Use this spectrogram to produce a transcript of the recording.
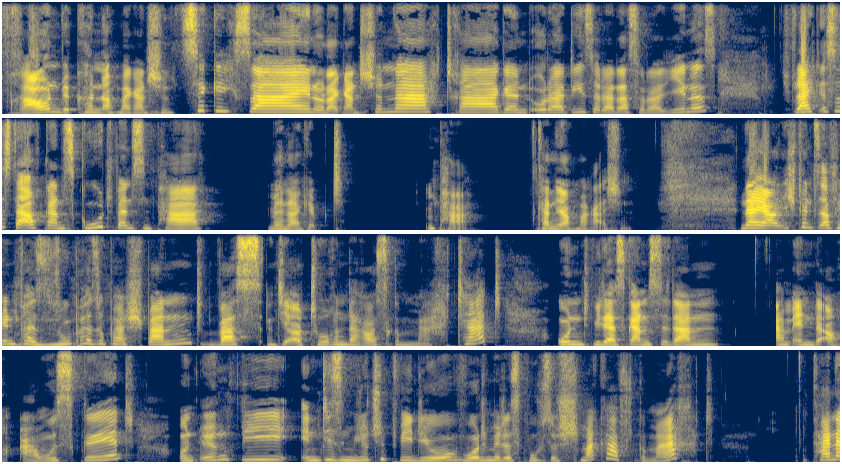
Frauen, wir können auch mal ganz schön zickig sein oder ganz schön nachtragend oder dies oder das oder jenes. Vielleicht ist es da auch ganz gut, wenn es ein paar Männer gibt. Ein paar. Kann ja auch mal reichen. Naja, und ich finde es auf jeden Fall super, super spannend, was die Autorin daraus gemacht hat und wie das Ganze dann am Ende auch ausgeht. Und irgendwie in diesem YouTube-Video wurde mir das Buch so schmackhaft gemacht, keine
